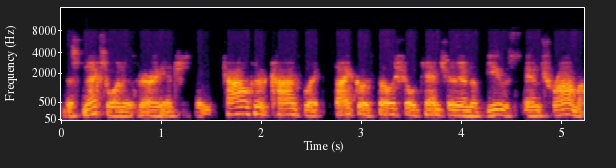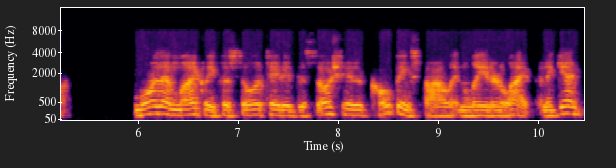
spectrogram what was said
This next one is very interesting. Childhood conflict, psychosocial tension and abuse, and trauma more than likely facilitated dissociative coping style in later life. And again,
